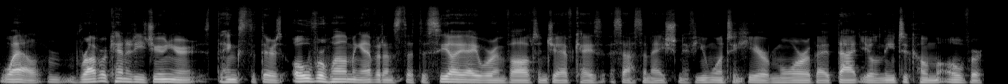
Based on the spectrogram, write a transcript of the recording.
Well, Robert Kennedy Jr. thinks that there's overwhelming evidence that the CIA were involved in JFK's assassination. If you want to hear more about that, you'll need to come over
